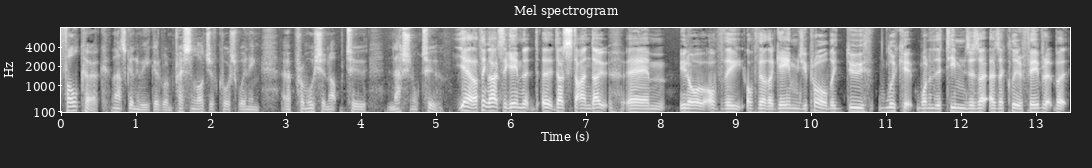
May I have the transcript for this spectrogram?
Falkirk. That's going to be a good one. Preston Lodge, of course, winning promotion up to National Two. Yeah, I think that's the game that uh, does stand out. Um, you know, of the of the other games, you probably do look at one of the teams as a, as a clear favourite, but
